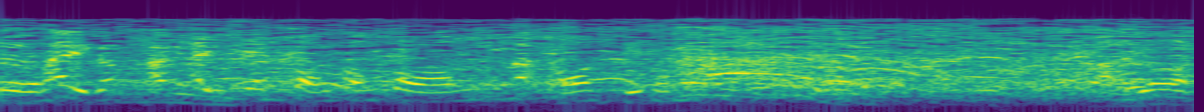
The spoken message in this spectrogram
นอให้ครับทั้งไอเอ็นสองสองสองนครศรีธรรมราชยอด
